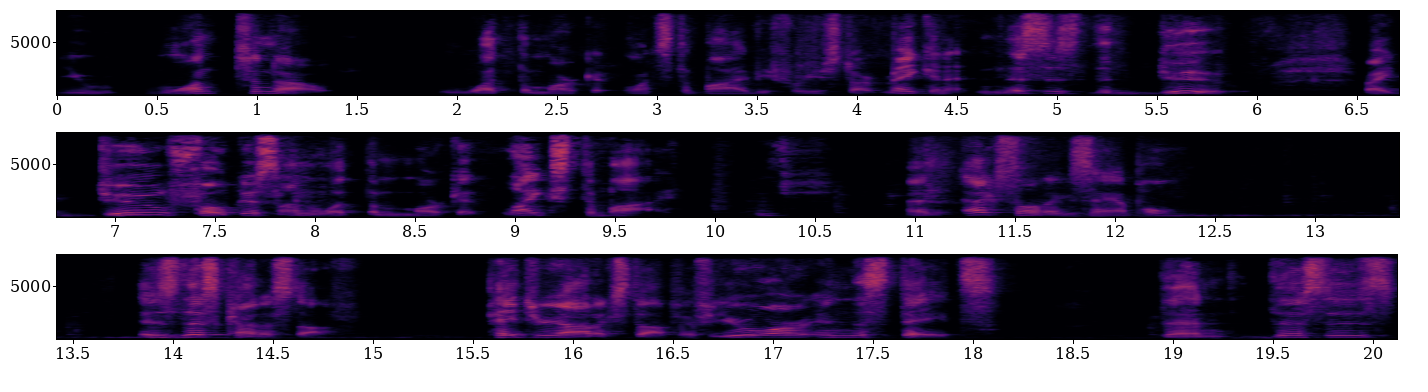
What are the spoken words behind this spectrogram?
you want to know what the market wants to buy before you start making it. And this is the do, right? Do focus on what the market likes to buy. An excellent example is this kind of stuff patriotic stuff. If you are in the States, then this is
